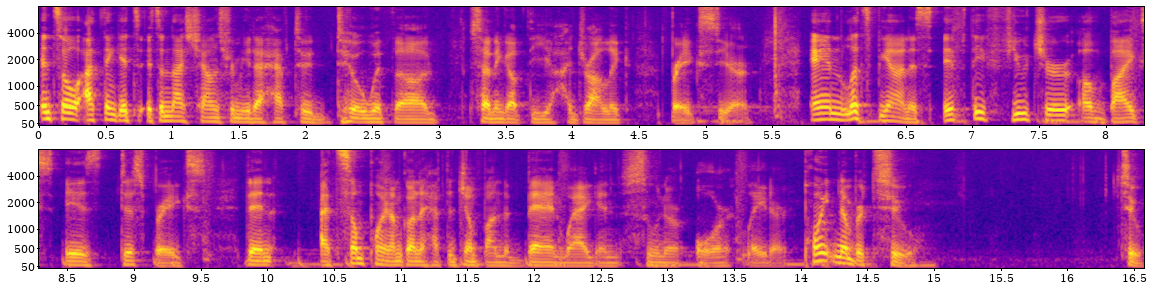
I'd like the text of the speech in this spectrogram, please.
And so I think it's, it's a nice challenge for me to have to deal with uh, setting up the hydraulic brakes here. And let's be honest, if the future of bikes is disc brakes, then at some point I'm gonna have to jump on the bandwagon sooner or later. Point number two, two,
